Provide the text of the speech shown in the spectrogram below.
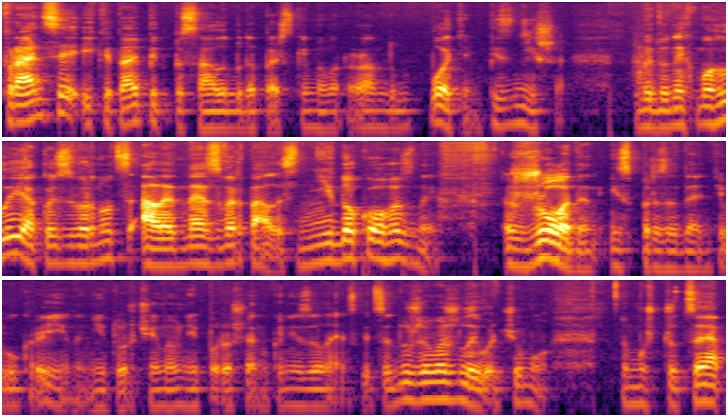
Франція і Китай підписали Будапештський меморандум потім, пізніше. Ми до них могли якось звернутися, але не звертались ні до кого з них. Жоден із президентів України, ні Турчинов, ні Порошенко, ні Зеленський. Це дуже важливо. Чому? Тому що це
